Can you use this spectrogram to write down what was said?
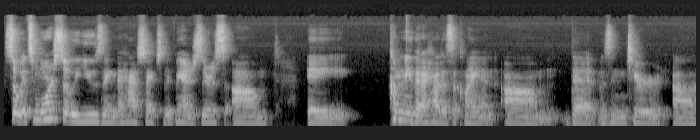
So it's more so using the hashtag to the advantage. There's um, a company that I had as a client um, that was an interior uh,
